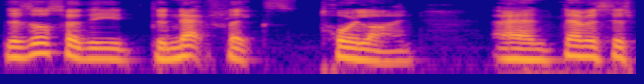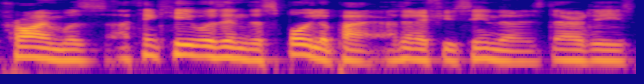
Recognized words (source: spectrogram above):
There's also the, the Netflix toy line, and Nemesis Prime was, I think he was in the spoiler pack. I don't know if you've seen those. There are these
